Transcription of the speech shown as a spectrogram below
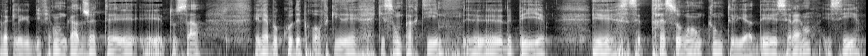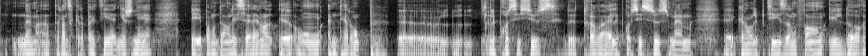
avec les différents gadgets et, tout ça. Il y a beaucoup de profs qui, qui sont partis euh, de pays. Et c'est très souvent quand il y a des sirènes ici, à Transcarpathie, à Nijne, et pendant les sirènes, euh, on interrompt euh, le processus de travail, le processus même euh, quand les petits enfants ils dorment.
